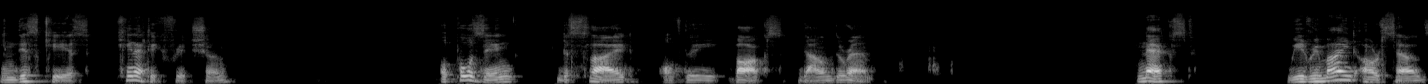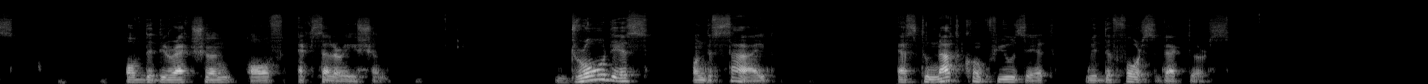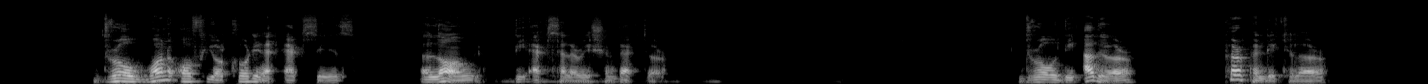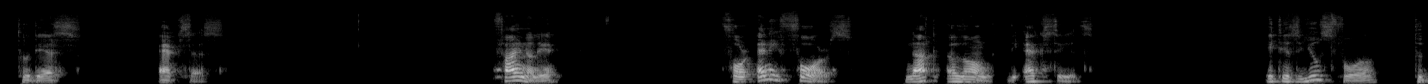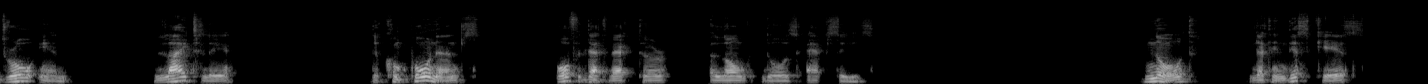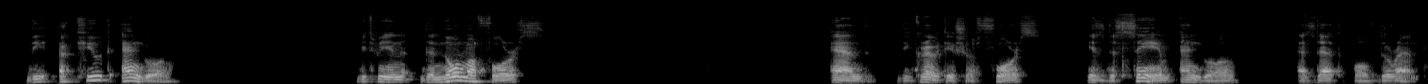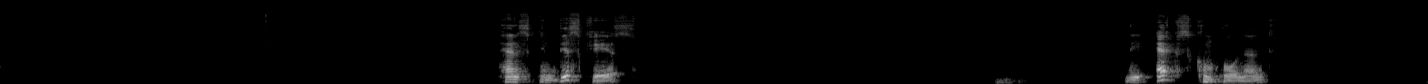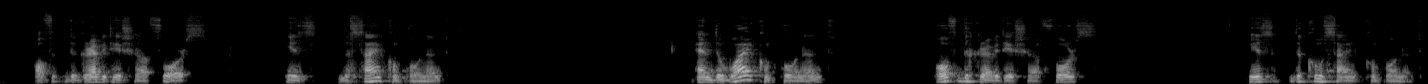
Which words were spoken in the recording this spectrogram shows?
in this case kinetic friction, opposing the slide of the box down the ramp. Next, we remind ourselves of the direction of acceleration. Draw this on the side as to not confuse it with the force vectors. Draw one of your coordinate axes along the acceleration vector. Draw the other perpendicular to this axis. Finally, for any force not along the axis, it is useful to draw in lightly the components of that vector along those axes. Note that in this case, the acute angle between the normal force and the gravitational force is the same angle as that of the ramp. Hence, in this case, the x component of the gravitational force is the sine component and the y component of the gravitational force is the cosine component.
